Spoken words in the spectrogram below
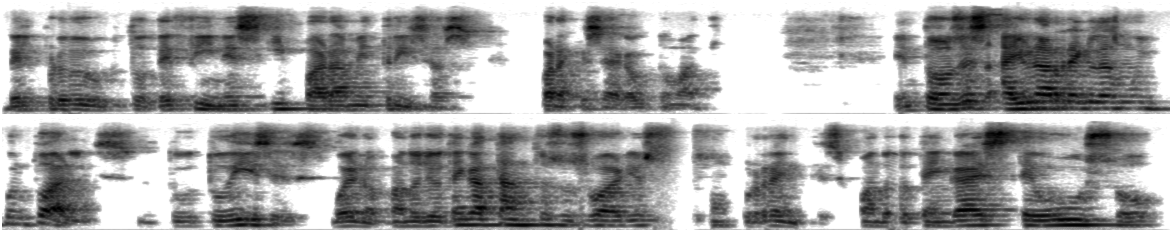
del producto defines y parametrizas para que se haga automático. Entonces, hay unas reglas muy puntuales. Tú, tú dices, bueno, cuando yo tenga tantos usuarios concurrentes, cuando tenga este uso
